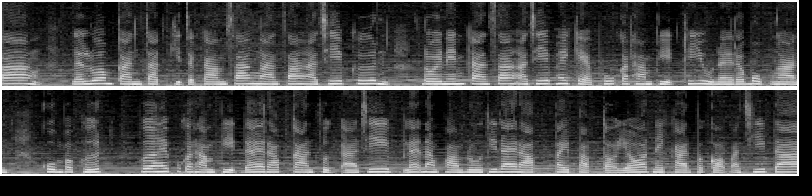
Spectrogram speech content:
สร้าง และร่วมกันจัดกิจกรรมสร้างงานสร้างอาชีพขึ้น โดยเน้นการสร้างอาชีพให้แก่ผู้กระทำผิดที่อยู่ในระบบงานคุมประพฤติเพื่อให้ผู้กระทำผิดได้รับการฝึกอาชีพ และนำความรู้ที่ได้รับไปปรับต่อยอดในการประกอบอาชีพได้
